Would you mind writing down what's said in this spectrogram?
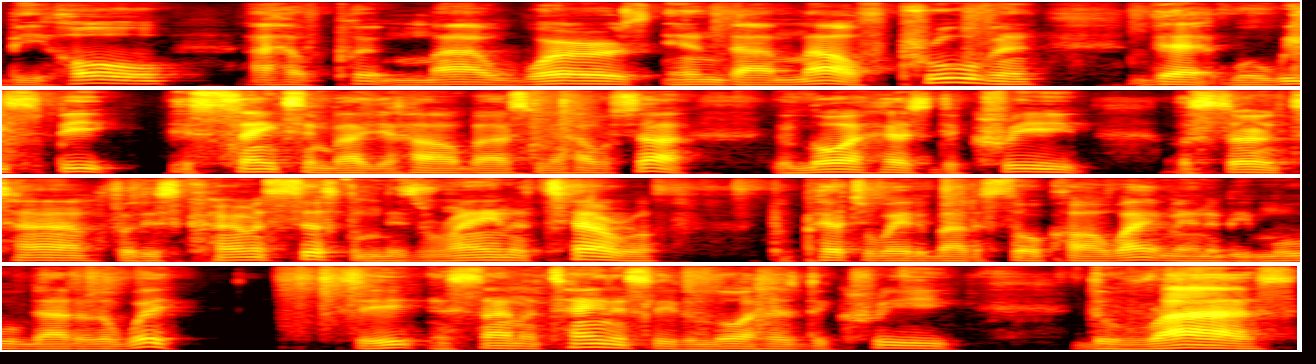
Behold, I have put my words in thy mouth, proving that what we speak is sanctioned by Yahweh Shah. The Lord has decreed a certain time for this current system, this reign of terror perpetuated by the so-called white man to be moved out of the way. See, and simultaneously, the Lord has decreed the rise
